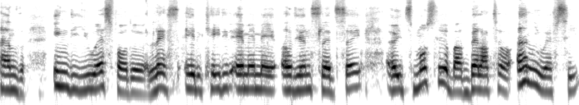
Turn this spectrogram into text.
And in the US, for the less educated MMA audience, let's say, uh, it's mostly about Bellator and UFC.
